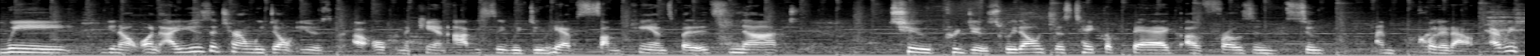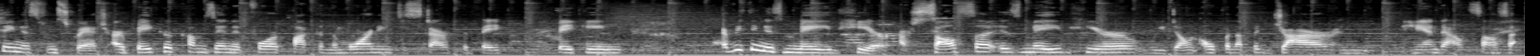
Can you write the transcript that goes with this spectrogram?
We, you know, when I use the term, we don't use uh, open the can. Obviously, we do have some cans, but it's not to produce. We don't just take a bag of frozen soup and put it out. Everything is from scratch. Our baker comes in at four o'clock in the morning to start the bake, baking. Everything is made here. Our salsa is made here. We don't open up a jar and hand out salsa. Right.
